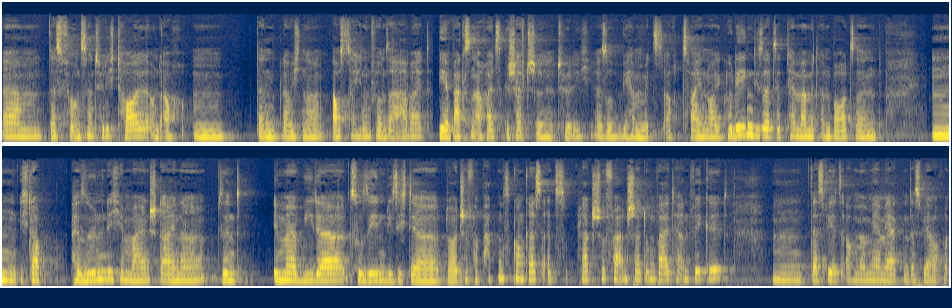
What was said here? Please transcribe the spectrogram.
Ähm, das ist für uns natürlich toll und auch ähm, dann, glaube ich, eine Auszeichnung für unsere Arbeit. Wir wachsen auch als Geschäftsstelle natürlich. Also wir haben jetzt auch zwei neue Kollegen, die seit September mit an Bord sind. Mm, ich glaube, persönliche Meilensteine sind immer wieder zu sehen, wie sich der Deutsche Verpackungskongress als Flaggschiffveranstaltung weiterentwickelt. Mm, dass wir jetzt auch immer mehr merken, dass wir auch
